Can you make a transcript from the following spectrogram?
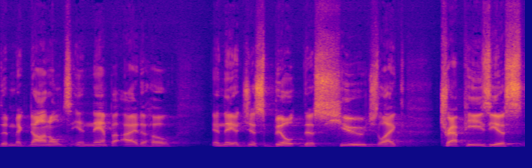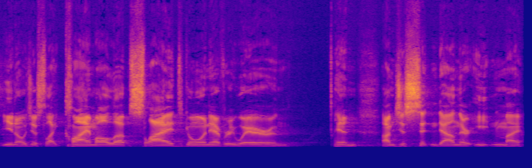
the McDonald's in Nampa, Idaho and they had just built this huge, like, trapezius, you know, just like climb all up, slides going everywhere. And, and I'm just sitting down there eating my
